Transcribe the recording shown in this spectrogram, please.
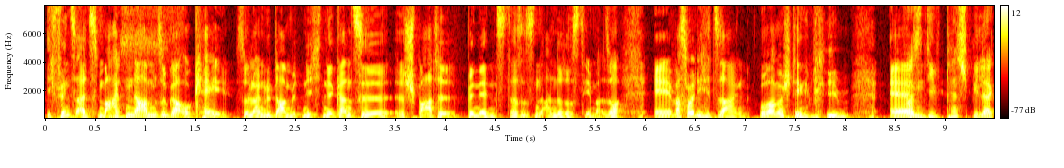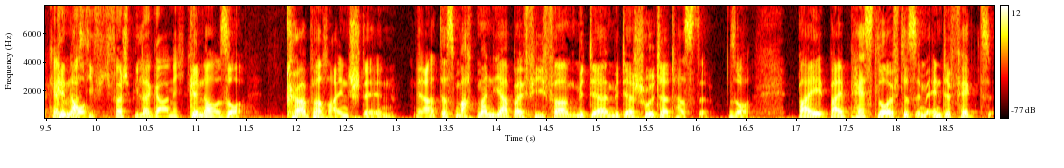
Ich finde es als Markennamen sogar okay, solange du damit nicht eine ganze äh, Sparte benennst. Das ist ein anderes Thema. So, äh, was wollte ich jetzt sagen? Wo waren wir stehen geblieben? Ähm, was die PES-Spieler kennen, genau. was die FIFA-Spieler gar nicht kennen. Genau, so. Körper reinstellen. Ja, das macht man ja bei FIFA mit der, mit der Schultertaste. So. Bei, bei PES läuft es im Endeffekt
